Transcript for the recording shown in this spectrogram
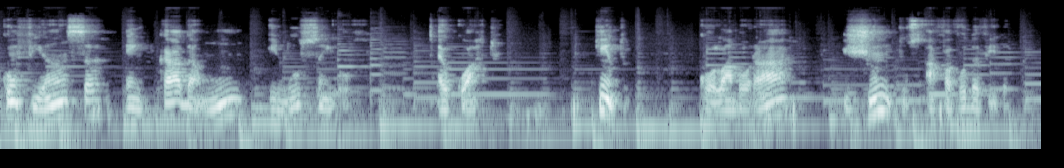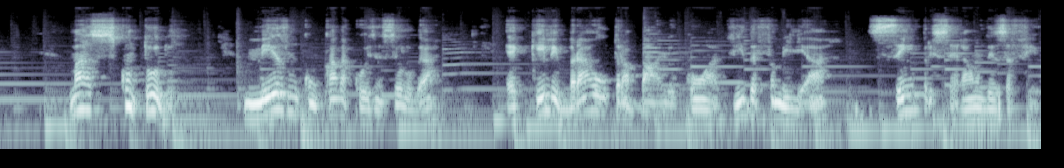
Confiança em cada um e no Senhor. É o quarto. Quinto, colaborar juntos a favor da vida. Mas, contudo, mesmo com cada coisa em seu lugar, equilibrar o trabalho com a vida familiar sempre será um desafio.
